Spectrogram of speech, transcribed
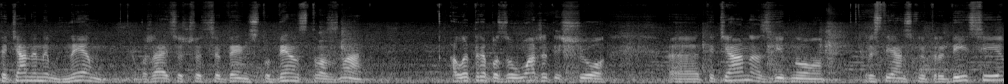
Тетяниним днем. Вважається, що це день студентства, знань. Але треба зауважити, що е, Тетяна, згідно християнської традиції, е,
